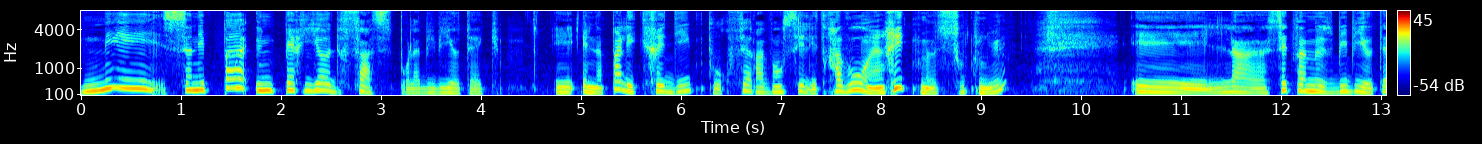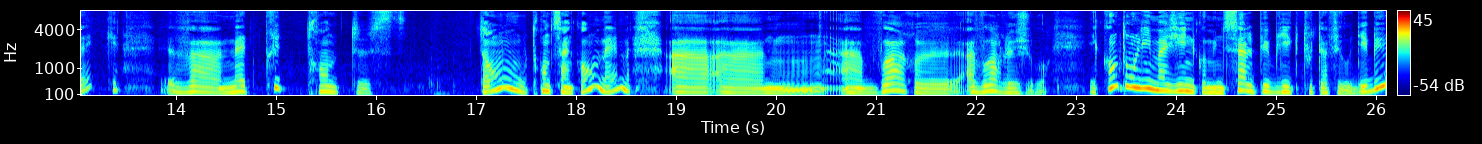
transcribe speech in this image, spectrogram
mais ce n'est pas une période faste pour la bibliothèque. Et elle n'a pas les crédits pour faire avancer les travaux à un rythme soutenu. Et là, cette fameuse bibliothèque va mettre plus de 30 ans ou 35 ans même à, à, à voir euh, à voir le jour. Et quand on l'imagine comme une salle publique tout à fait au début,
